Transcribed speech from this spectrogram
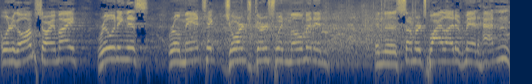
I want to go, I'm sorry, am I ruining this romantic George Gershwin moment in, in the summer twilight of Manhattan.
